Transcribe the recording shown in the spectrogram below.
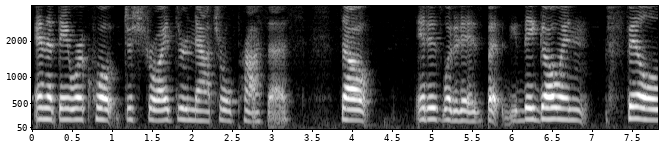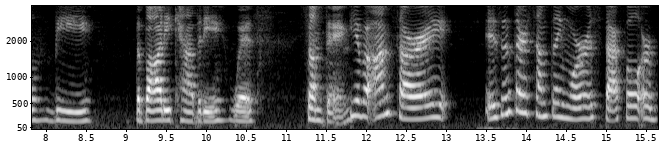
and that they were, quote, destroyed through natural process. So it is what it is, but they go and fill the the body cavity with something. Yeah, but I'm sorry isn't there something more respectful or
